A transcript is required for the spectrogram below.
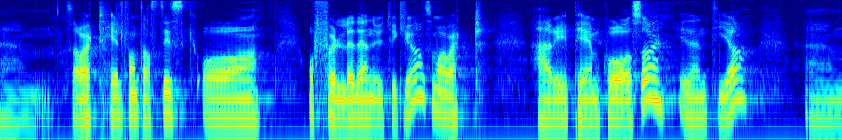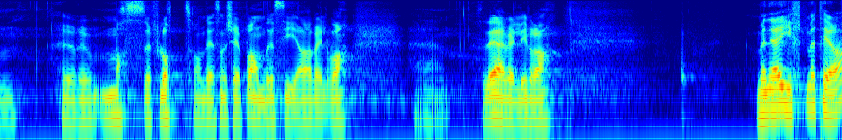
Ehm, så det har vært helt fantastisk å, å følge den utviklinga som har vært her i PMK også i den tida. Um, hører masse flott om det som skjer på andre sida av elva. Um, så det er veldig bra. Men jeg er gift med Thea,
